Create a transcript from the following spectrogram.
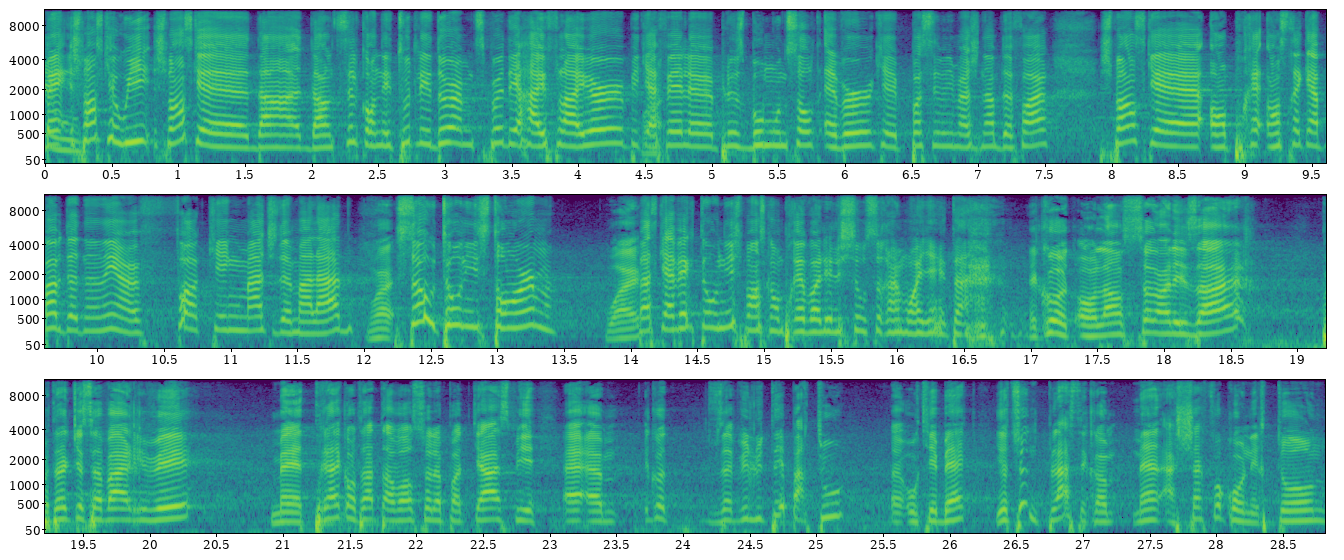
Ben, ou- je pense que oui. Je pense que dans, dans le style qu'on est toutes les deux un petit peu des high flyers, puis qui a fait le plus beau moonsault ever, qui est possible imaginable de faire. Je pense que on, serait capable de donner un fucking match de malade. Ouais. Ça ou Tony Storm, Ouais. parce qu'avec Tony, je pense qu'on pourrait voler le show sur un moyen temps. Écoute, on lance ça dans les airs. Peut-être que ça va arriver, mais très content de t'avoir sur le podcast. Puis, euh, écoute, vous avez lutté partout euh, au Québec. Y a-tu une place, c'est comme, man, à chaque fois qu'on y retourne,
